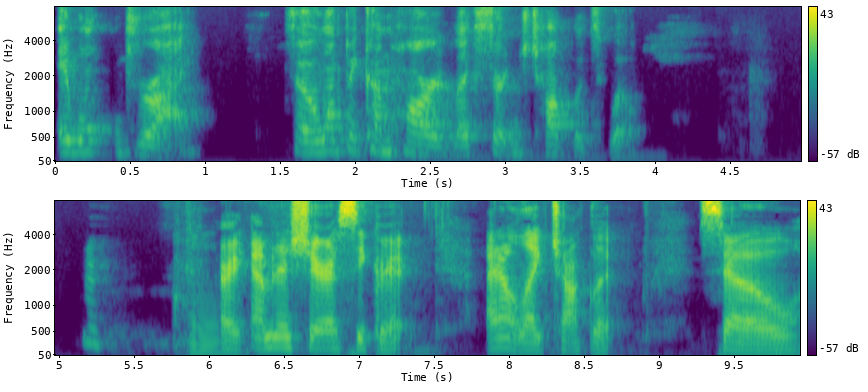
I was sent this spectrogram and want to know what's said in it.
it won't dry, so it won't become hard like certain chocolates will. All right, I'm going to share a secret. I don't like chocolate, so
